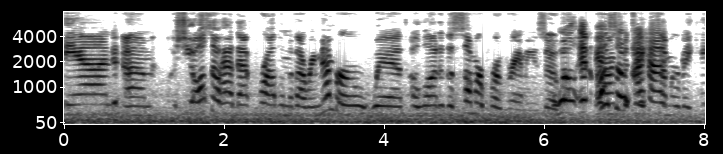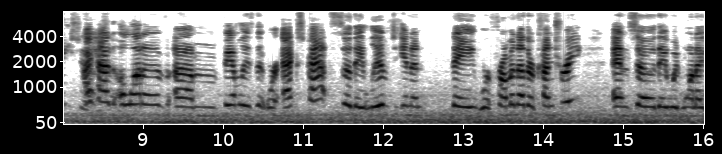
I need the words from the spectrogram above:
And um, she also had that problem, if I remember, with a lot of the summer programming. So Well, and also I had summer vacation. I had a lot of um, families that were expats, so they lived in a they were from another country, and so they would want to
